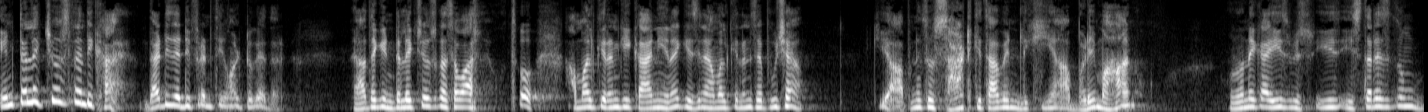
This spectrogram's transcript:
इंटेलेक्चुअल्स ने लिखा है। That is a different thing altogether जहाँ तक इंटेलेक्चुअल्स का सवाल है तो अमल किरण की कहानी है ना किसी ने अमल किरण से पूछा कि आपने तो साठ किताबें लिखी हैं आप बड़े महान हो। उन्होंने कहा इस इस, इस तरह से तुम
